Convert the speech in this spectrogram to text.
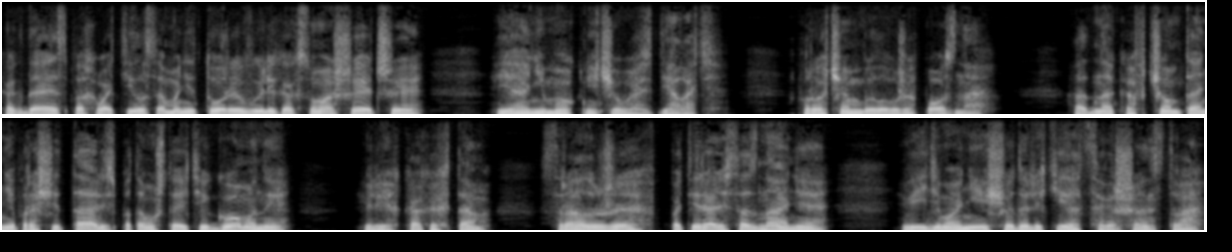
Когда я спохватился, мониторы выли как сумасшедшие. Я не мог ничего сделать. Впрочем, было уже поздно. Однако в чем-то они просчитались, потому что эти гомоны, или как их там, сразу же потеряли сознание — Видимо, они еще далеки от совершенства.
